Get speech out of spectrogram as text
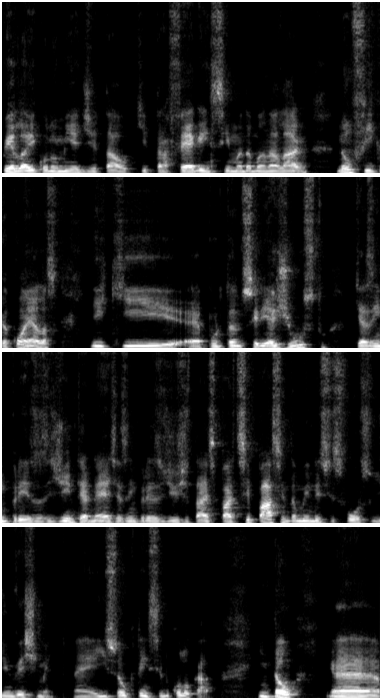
pela economia digital que trafega em cima da banda larga não fica com elas e que, é, portanto, seria justo que as empresas de internet, as empresas digitais participassem também desse esforço de investimento. Né? Isso é o que tem sido colocado. Então, é,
